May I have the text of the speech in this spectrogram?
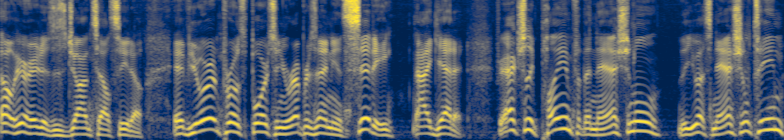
Oh, here it is. It's John Salcido. If you're in pro sports and you're representing a city, I get it. If you're actually playing for the national, the U.S. national team,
